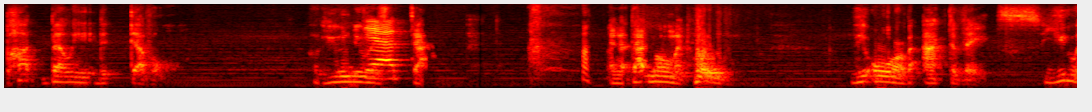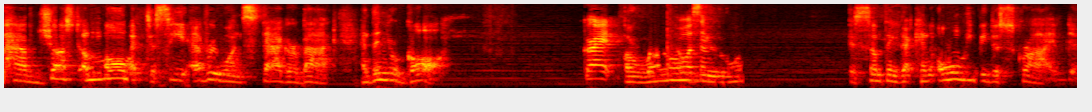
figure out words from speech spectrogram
pot bellied devil who you knew Yeah. as Dad. and at that moment, boom, the orb activates. You have just a moment to see everyone stagger back, and then you're gone. Great. Around Awesome. you is something that can only be described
